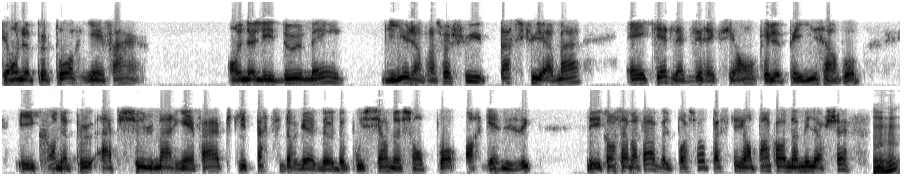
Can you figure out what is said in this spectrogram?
et on ne peut pas rien faire. On a les deux mains liées, Jean-François. Je suis particulièrement inquiet de la direction que le pays s'en va et qu'on ne peut absolument rien faire, puis que les partis d'opposition ne sont pas organisés. Les conservateurs veulent pas ça parce qu'ils n'ont pas encore nommé leur chef. Mhm.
